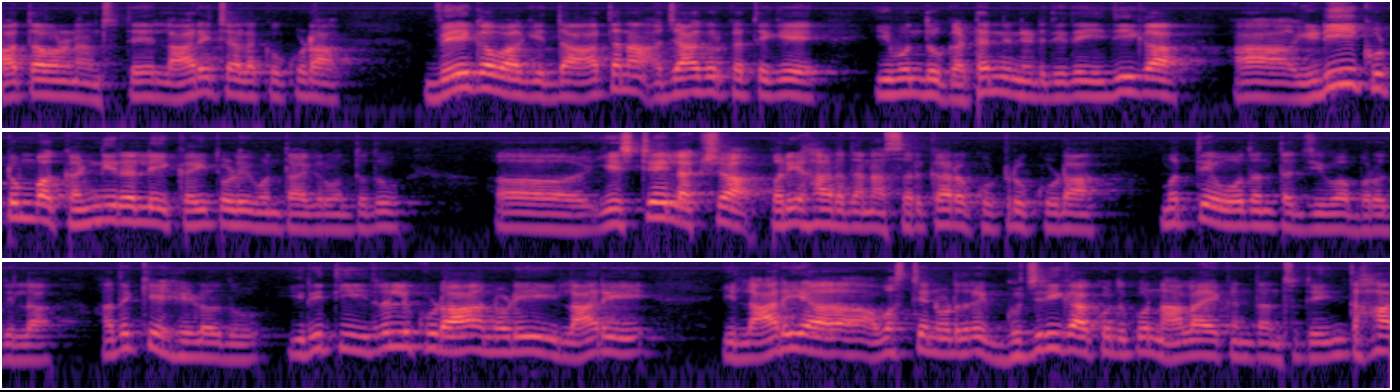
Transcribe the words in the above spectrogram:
ವಾತಾವರಣ ಅನಿಸುತ್ತೆ. ಲಾರಿ ಚಾಲಕ ಕೂಡ ವೇಗವಾಗಿದ್ದ ಆತನ ಅಜಾಗರೂಕತೆಗೆ ಈ ಒಂದು ಘಟನೆ ನಡೆದಿದೆ. ಇದೀಗ ಆ ಇಡೀ ಕುಟುಂಬ ಕಣ್ಣೀರಲ್ಲಿ ಕೈ ತೊಳೆಯುವಂತಾಗಿರುವಂಥದ್ದು. ಎಷ್ಟೇ ಲಕ್ಷ ಪರಿಹಾರಧನ ಸರ್ಕಾರ ಕೊಟ್ಟರೂ ಕೂಡ ಮತ್ತೆ ಹೋದಂಥ ಜೀವ ಬರೋದಿಲ್ಲ. ಅದಕ್ಕೆ ಹೇಳೋದು, ಈ ರೀತಿ ಇದರಲ್ಲಿ ಕೂಡ ನೋಡಿ ಲಾರಿ, ಈ ಲಾರಿಯ ಅವಸ್ಥೆ ನೋಡಿದ್ರೆ ಗುಜರಿಗೆ ಹಾಕೋದಕ್ಕೂ ನಾಲಾಯಕ್ ಅಂತ ಅನಿಸುತ್ತೆ. ಇಂತಹ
